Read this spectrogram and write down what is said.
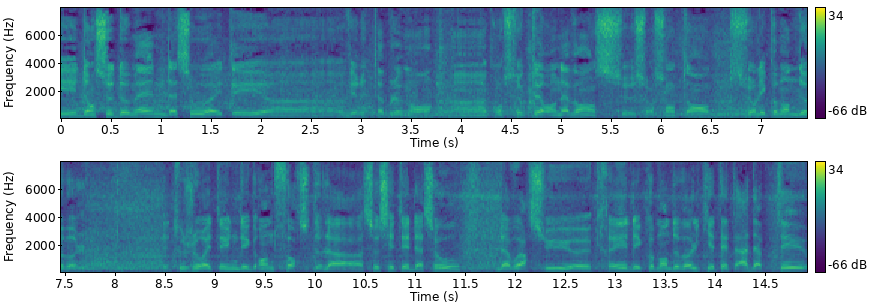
Et dans ce domaine, Dassault a été euh, véritablement un, constructeur en avance sur son temps sur les commandes de vol. C'est toujours été une des grandes forces de la société Dassault d'avoir su euh, créer des commandes de vol qui étaient adaptées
